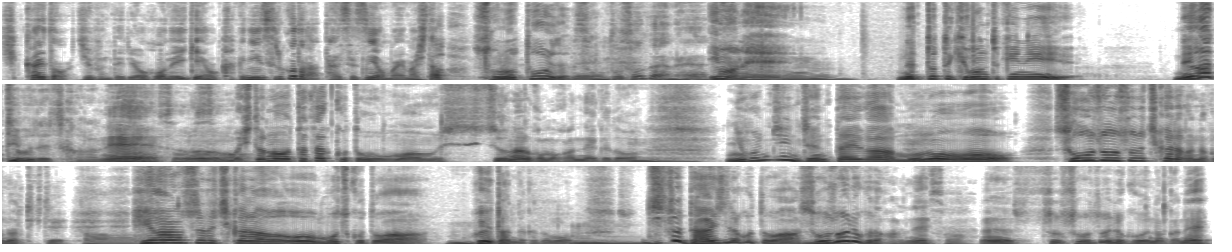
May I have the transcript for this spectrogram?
しっかりと自分で両方の意見を確認することが大切に思いました。あその通りだね。本当そうだよね。今ね、うん。ネットって基本的にネガティブですからね。人の叩くこともまあ必要なのかもわかんないけど、日本人全体がものを想像する力がなくなってきて、批判する力を持つことは増えたんだけども、実は大事なことは想像力だからね、うんそ想像力をなんかね、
